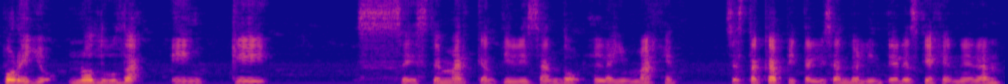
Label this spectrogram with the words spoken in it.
Por ello, no duda en que se esté mercantilizando la imagen, se está capitalizando el interés que generan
